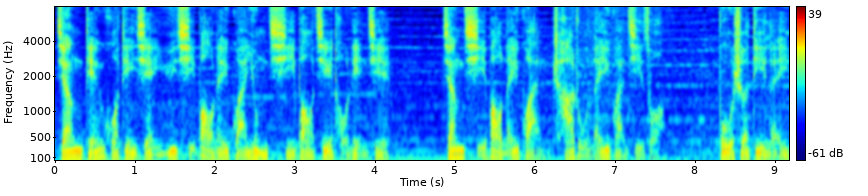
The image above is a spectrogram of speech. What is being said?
将点火电线与起爆雷管用起爆接头链接，将起爆雷管插入雷管基座，布设地雷。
